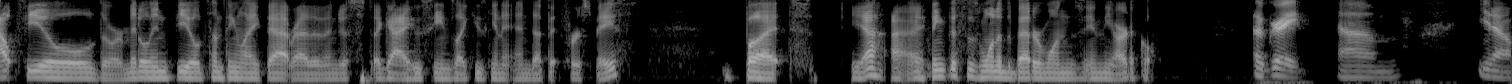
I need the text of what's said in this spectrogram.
outfield or middle infield, something like that, rather than just a guy who seems like he's going to end up at first base. But yeah, I think this is one of the better ones in the article. Oh, great. Um, you know,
